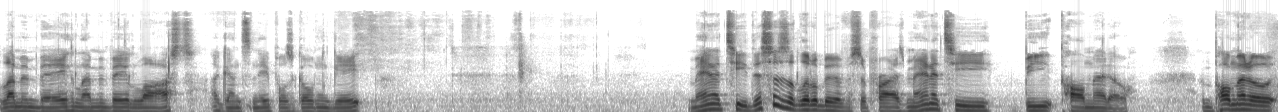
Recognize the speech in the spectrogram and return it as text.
Lemon Bay. Lemon Bay lost against Naples Golden Gate. Manatee, this is a little bit of a surprise. Manatee beat Palmetto. And Palmetto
